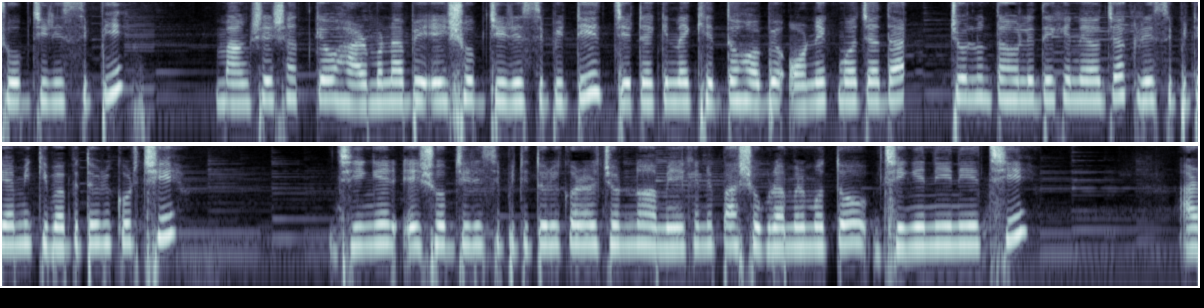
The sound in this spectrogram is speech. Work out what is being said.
সবজি রেসিপি মাংসের স্বাদকেও হার মানাবে এই সবজি রেসিপিটি যেটা কিনা খেতে হবে অনেক মজাদার। চলুন তাহলে দেখে নেওয়া যাক রেসিপিটি আমি কীভাবে তৈরি করছি। ঝিঙের এই সবজি রেসিপিটি তৈরি করার জন্য আমি এখানে পাঁচশো গ্রামের মতো ঝিঙে নিয়ে নিয়েছি। আর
